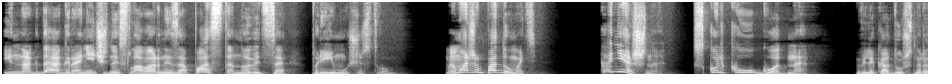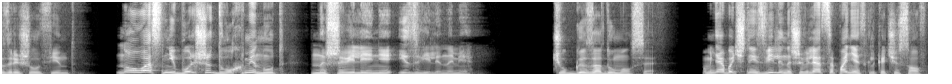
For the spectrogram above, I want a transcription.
Иногда ограниченный словарный запас становится преимуществом. Мы можем подумать. Конечно, сколько угодно, великодушно разрешил Финт. Но у вас не больше двух минут на шевеление извилинами. Чугга задумался. У меня обычно извилины шевелятся по несколько часов,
